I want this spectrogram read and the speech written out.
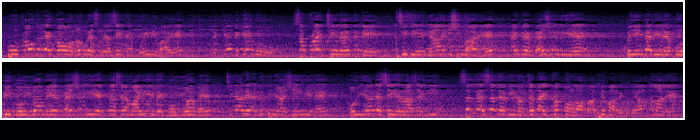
ပိုကောင်းတဲ့ကောင်းအောင်လုပ်မယ်ဆိုတဲ့စိတ်နဲ့မွေးနေပါတယ်တကယ်တကယ်ကို surprise ခြေလမ်းတစ်တွေအစီအစဉ်အများကြီးရှိပါတယ်အဲ့အတွက် mention လီရဲ့ပရိသတ်တွေလည်းပို့ပြီးဂုဏ်ယူရမယ် mention လီရဲ့ customer ကြီးတွေလည်းဂုဏ်ယူရမယ်ချစ်ရတဲ့အမှုပညာရှင်ကြီးတွေလည်းဂုဏ်ယူရတဲ့စေရနာဆိုင်ကြီးဆက်လက်ဆက်လက်ပြီးတော့ဇက်တိုက်ထွက်ပေါ်လာမှာဖြစ်ပါတယ်ခင်ဗျာအဲ့ဒါလည်း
